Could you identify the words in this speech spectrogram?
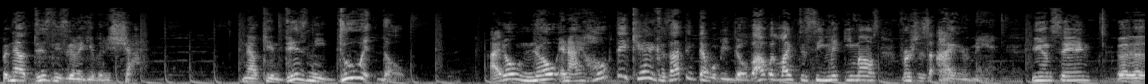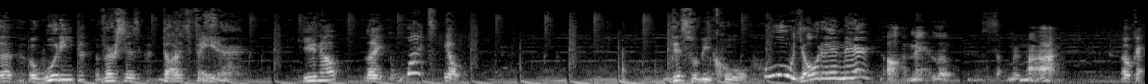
But now Disney's gonna give it a shot. Now, can Disney do it though? I don't know, and I hope they can, because I think that would be dope. I would like to see Mickey Mouse versus Iron Man. You know what I'm saying? Uh, Woody versus Darth Vader. You know? Like, what? Yo. This would be cool. Ooh, Yoda in there? Oh man, look something in my eye. Okay.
